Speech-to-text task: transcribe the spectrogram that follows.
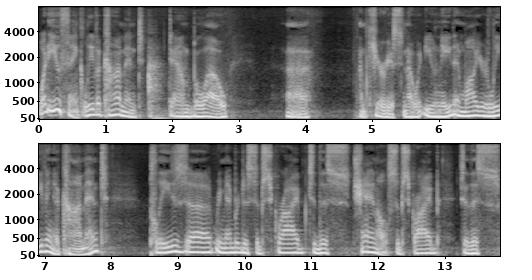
What do you think? Leave a comment down below. Uh, I'm curious to know what you need. And while you're leaving a comment, please uh, remember to subscribe to this channel, subscribe to this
